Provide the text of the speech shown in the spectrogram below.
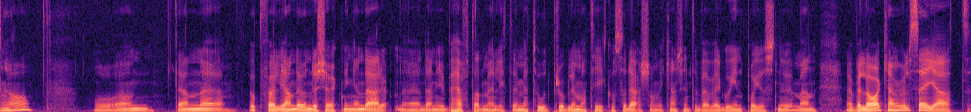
Ja, och um, den eh, uppföljande undersökningen där, eh, den är ju behäftad med lite metodproblematik och sådär som vi kanske inte behöver gå in på just nu. Men överlag kan vi väl säga att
